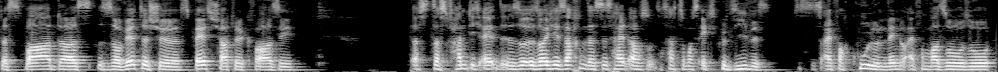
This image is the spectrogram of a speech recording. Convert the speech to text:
Das war das sowjetische Space Shuttle quasi. Das, das fand ich, äh, so, solche Sachen, das ist halt auch so, das hat so was Exklusives. Das ist einfach cool. Und wenn du einfach mal so, so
